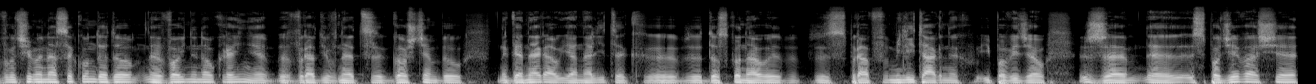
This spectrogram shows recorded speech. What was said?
wrócimy na sekundę do wojny na Ukrainie. W Radiu Wnet gościem był generał i analityk e, doskonały spraw militarnych i powiedział, że e, spodziewa się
